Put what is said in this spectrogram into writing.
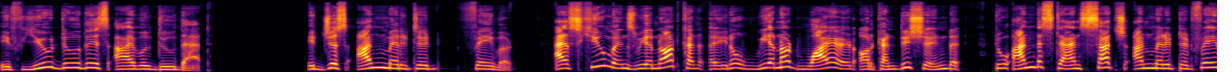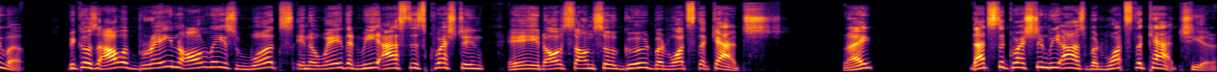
if you do this, I will do that. It just unmerited favor. As humans, we are not, uh, you know, we are not wired or conditioned to understand such unmerited favor because our brain always works in a way that we ask this question hey it all sounds so good but what's the catch? Right? That's the question we ask but what's the catch here?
